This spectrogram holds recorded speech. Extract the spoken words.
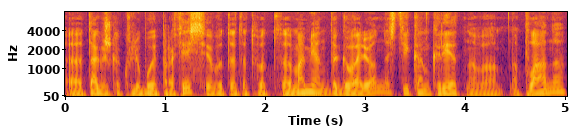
э, так же, как в любой профессии, вот этот вот э, момент договоренности и конкретного плана,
